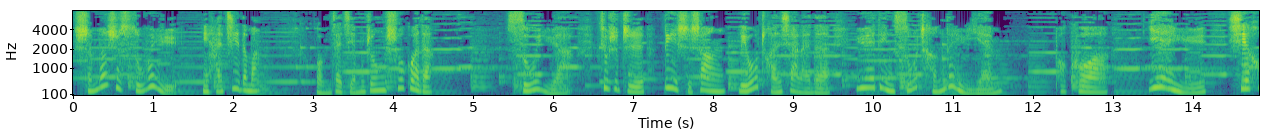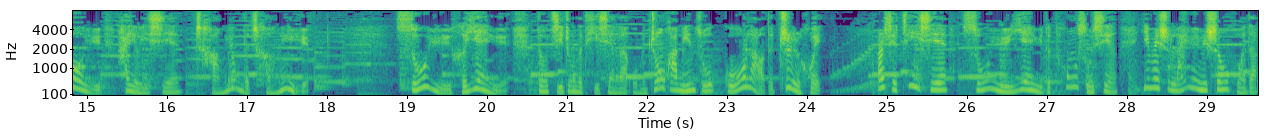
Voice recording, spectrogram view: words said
什么是俗语？你还记得吗？我们在节目中说过的俗语啊，就是指历史上流传下来的约定俗成的语言，包括谚语、歇后语，还有一些常用的成语。俗语和谚语都集中的体现了我们中华民族古老的智慧，而且这些俗语谚语的通俗性，因为是来源于生活的，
